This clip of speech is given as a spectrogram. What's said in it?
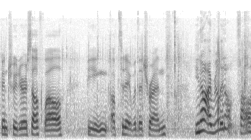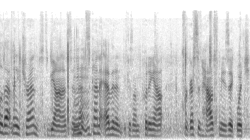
been true to yourself while being up to date with the trends? You know, I really don't follow that many trends, to be honest, and that's Mhm. kind of evident because I'm putting out progressive house music, which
